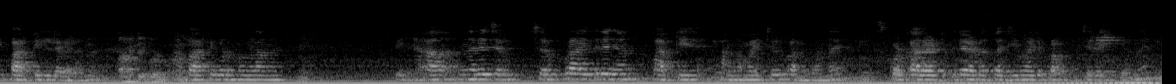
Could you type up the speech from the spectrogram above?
ഈ പാർട്ടിയിലുള്ളവരാണ് പാർട്ടി ആ പാർട്ടി കുടുംബങ്ങളാണ്. പിന്നെ അന്നേരം ചെറു ചെറുപ്രായത്തിൽ ഞാൻ പാർട്ടി അംഗമായിട്ട് വന്നതാണ്. സ്കൂൾ കാലഘട്ടത്തിൽ അവിടെ സജീവമായിട്ട് പ്രവർത്തിച്ചിരിക്കുന്നത്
